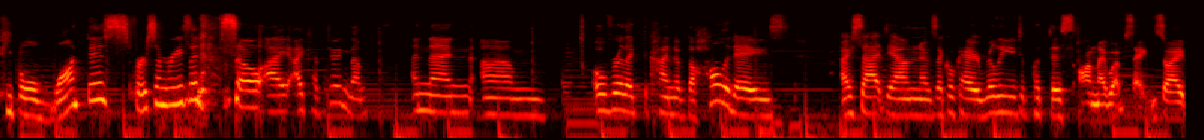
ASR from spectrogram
People want this for some reason. so I, I kept doing them. And then um, over like the kind of the holidays, I sat down and I was like, okay, I really need to put this on my website. And so I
